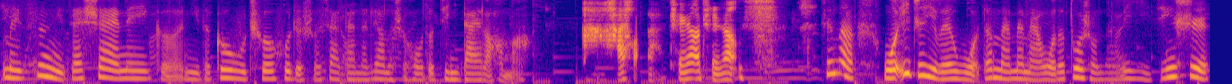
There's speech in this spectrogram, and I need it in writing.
每次你在晒那个你的购物车或者说下单的量的时候，我都惊呆了，好吗？啊，还好吧，承让承让。真的，我一直以为我的买买买，我的剁手能力已经是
